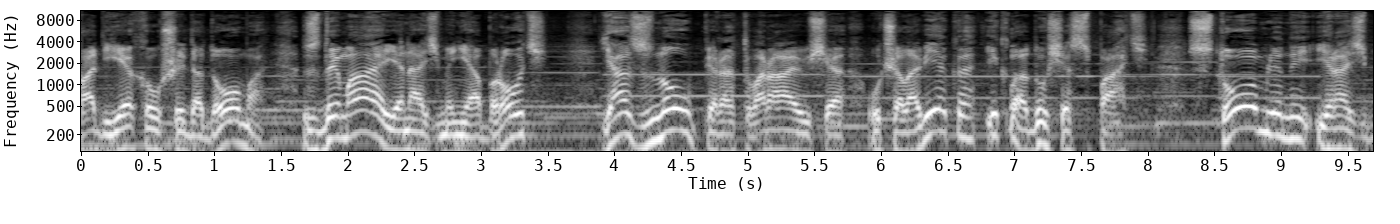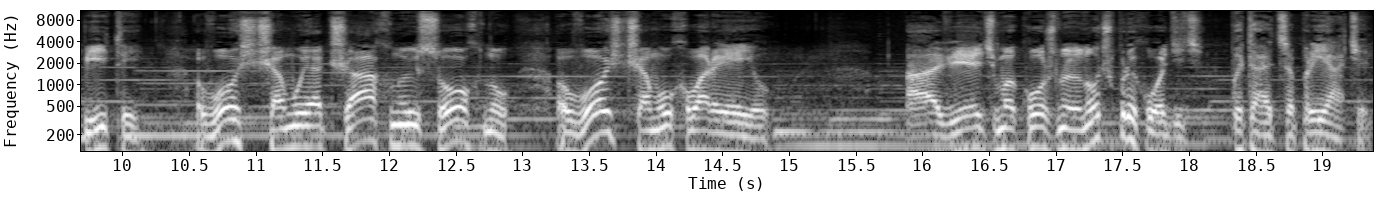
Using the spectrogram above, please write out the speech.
Пад'ехаўшы да дома, здымае яна з мяне аброць, я зноў ператвараюся ў чалавека і кладуся спаць, стомлены і разбіты. Вось чаму я чахну і сохну, вось чаму хварэю. А ведьма кожную ноч прыходзіць, пытаецца прыяцель.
